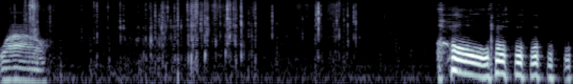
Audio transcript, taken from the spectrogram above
Wow. Oh,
